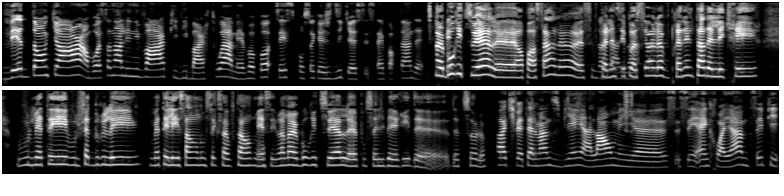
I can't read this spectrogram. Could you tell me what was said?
vide ton cœur, envoie ça dans l'univers puis libère-toi, mais va pas, tu sais, c'est pour ça que je dis que c'est important de C'est un beau rituel euh, en passant là, si vous connaissez pas ça là, vous prenez le temps de l'écrire vous le mettez, vous le faites brûler, vous mettez les cendres aussi que ça vous tente, mais c'est vraiment un beau rituel euh, pour se libérer de, de ça. Là. Ah, qui fait tellement du bien à l'âme et euh, c'est incroyable, tu sais. Puis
